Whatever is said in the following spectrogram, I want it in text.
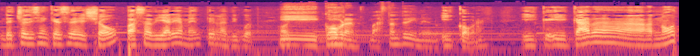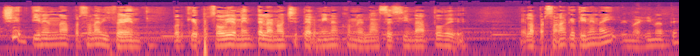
De hecho, dicen que ese show pasa diariamente en la Deep Web. Y cobran bastante dinero. Y cobran. Y, y cada noche tienen una persona diferente. Porque, pues, obviamente la noche termina con el asesinato de, de la persona que tienen ahí. Imagínate.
